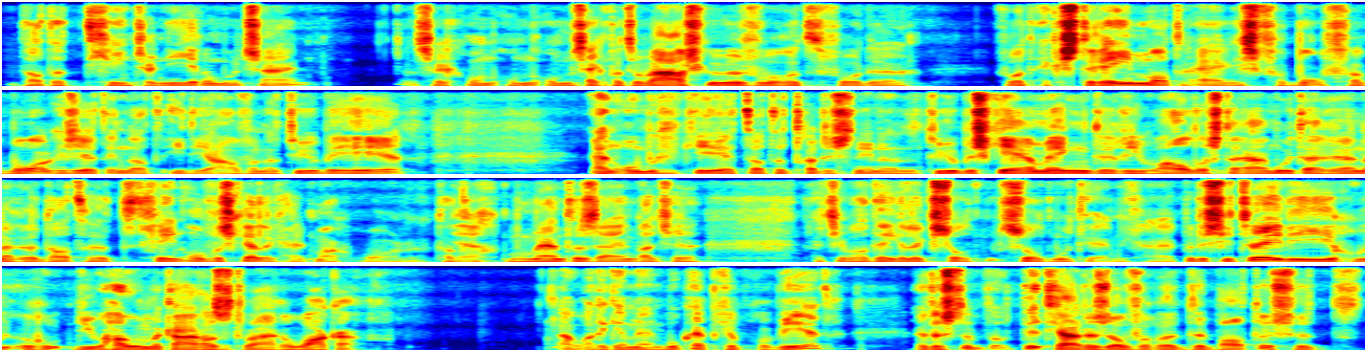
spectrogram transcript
dat het geen tuinieren moet zijn. Zeg, om, om, om zeg maar te waarschuwen voor het, voor, de, voor het extreem wat er ergens verborgen zit in dat ideaal van natuurbeheer. En omgekeerd dat de traditionele natuurbescherming de rewilders eraan moet herinneren dat het geen onverschilligheid mag worden. Dat ja. er momenten zijn dat je, dat je wel degelijk zult, zult moeten ingrijpen. Dus die twee die, die houden elkaar als het ware wakker. Nou, wat ik in mijn boek heb geprobeerd. Dus dit gaat dus over het debat tussen het,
